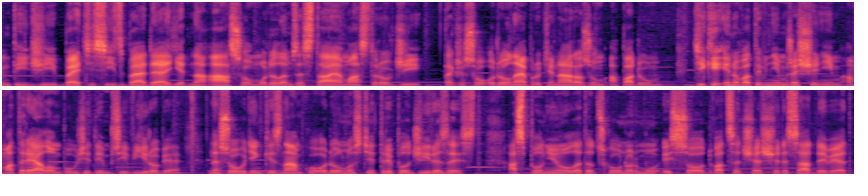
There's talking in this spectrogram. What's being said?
MTG B1000BD1A jsou modelem ze stáje Master of G, takže jsou odolné proti nárazům a padům. Díky inovativním řešením a materiálům použitým při výrobě nesou hodinky známku odolnosti Triple G Resist a splňují leteckou normu ISO 2669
